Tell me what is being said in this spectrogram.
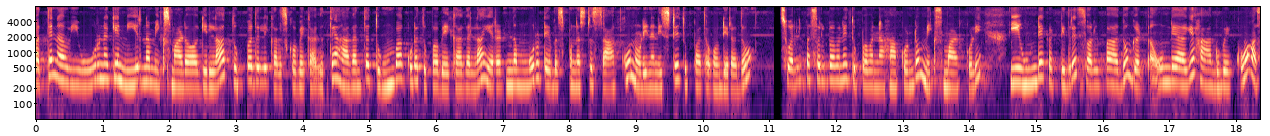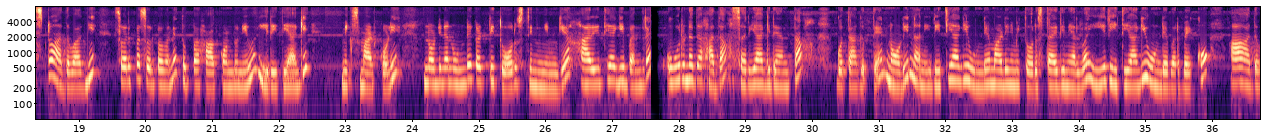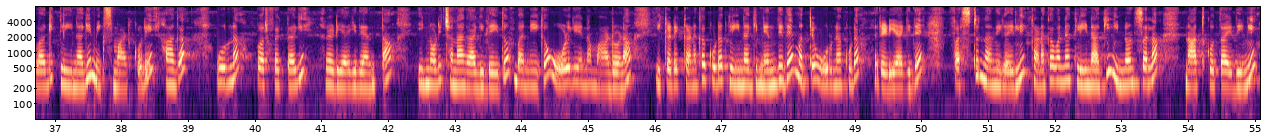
ಮತ್ತು ನಾವು ಈ ಹೂರ್ಣಕ್ಕೆ ನೀರನ್ನ ಮಿಕ್ಸ್ ಮಾಡೋ ಹಾಗಿಲ್ಲ, ತುಪ್ಪದಲ್ಲಿ ಕಲಸ್ಕೋಬೇಕಾಗುತ್ತೆ. ಹಾಗಂತ ತುಂಬ ಕೂಡ ತುಪ್ಪ ಬೇಕಾಗಲ್ಲ. ಎರಡರಿಂದ ಮೂರು ಟೇಬಲ್ ಸ್ಪೂನಷ್ಟು ಸಾಕು. ನೋಡಿ, ನಾನು ಇಷ್ಟೇ ತುಪ್ಪ ತೊಗೊಂಡಿರೋದು. ಸ್ವಲ್ಪ ಸ್ವಲ್ಪವನ್ನೇ ತುಪ್ಪವನ್ನು ಹಾಕ್ಕೊಂಡು ಮಿಕ್ಸ್ ಮಾಡ್ಕೊಳ್ಳಿ. ಈ ಉಂಡೆ ಕಟ್ಟಿದರೆ ಸ್ವಲ್ಪ ಅದು ಗಟ್, ಉಂಡೆ ಹಾಗೆ ಆಗಬೇಕು. ಅಷ್ಟು ಹದವಾಗಿ ಸ್ವಲ್ಪ ಸ್ವಲ್ಪವನ್ನೇ ತುಪ್ಪ ಹಾಕ್ಕೊಂಡು ನೀವು ಈ ರೀತಿಯಾಗಿ ಮಿಕ್ಸ್ ಮಾಡ್ಕೊಳ್ಳಿ. ನೋಡಿ ನಾನು ಉಂಡೆ ಕಟ್ಟಿ ತೋರಿಸ್ತೀನಿ ನಿಮಗೆ. ಆ ರೀತಿಯಾಗಿ ಬಂದರೆ ಹೂರ್ಣದ ಹದ ಸರಿಯಾಗಿದೆ ಅಂತ ಗೊತ್ತಾಗುತ್ತೆ. ನೋಡಿ, ನಾನು ಈ ರೀತಿಯಾಗಿ ಉಂಡೆ ಮಾಡಿ ನಿಮಗೆ ತೋರಿಸ್ತಾ ಇದ್ದೀನಿ ಅಲ್ವಾ? ಈ ರೀತಿಯಾಗಿ ಉಂಡೆ ಬರಬೇಕು. ಆ ಹದವಾಗಿ ಕ್ಲೀನಾಗಿ ಮಿಕ್ಸ್ ಮಾಡಿಕೊಳ್ಳಿ ಆಗ ಹೂರಣ ಪರ್ಫೆಕ್ಟಾಗಿ ರೆಡಿಯಾಗಿದೆ ಅಂತ. ಈಗ ನೋಡಿ, ಚೆನ್ನಾಗಾಗಿದೆ ಇದು. ಬನ್ನಿ, ಈಗ ಹೋಳಿಗೆಯನ್ನು ಮಾಡೋಣ. ಈ ಕಡೆ ಕಣಕ ಕೂಡ ಕ್ಲೀನಾಗಿ ನೆಂದಿದೆ ಮತ್ತು ಹೂರಣ ಕೂಡ ರೆಡಿಯಾಗಿದೆ ಫಸ್ಟ್ ನಾನೀಗ ಇಲ್ಲಿ ಕಣಕವನ್ನು ಕ್ಲೀನಾಗಿ ಇನ್ನೊಂದು ಸಲ ನಾದ್ಕೋತಾ ಇದ್ದೀನಿ.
